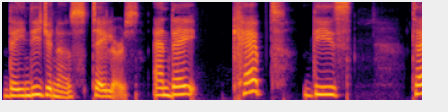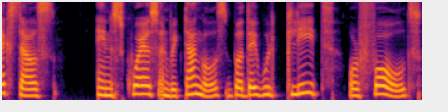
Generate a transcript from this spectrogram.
the indigenous tailors, and they kept these textiles in squares and rectangles, but they would pleat or fold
